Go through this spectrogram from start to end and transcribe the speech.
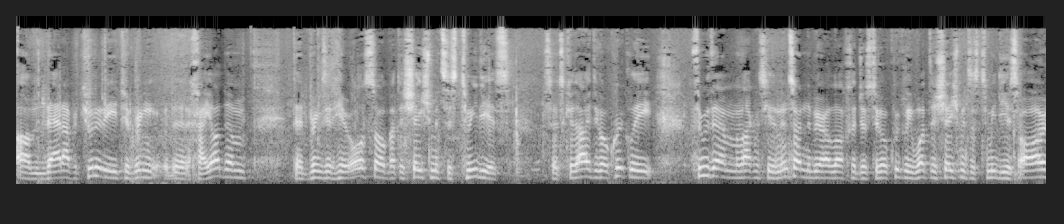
um, that opportunity to bring the Chayadim, that brings it here also, but the Sheish Mitzvahs Tmidius, so it's kedai to go quickly through them. And I'm not going to see them inside in the Bir Allah, just to go quickly what the Sheish Mitzvahs Tmidius are,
